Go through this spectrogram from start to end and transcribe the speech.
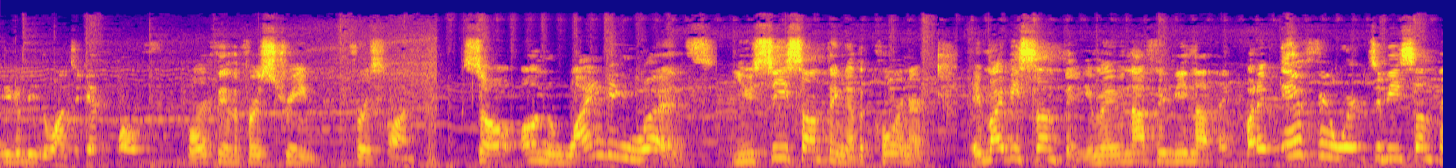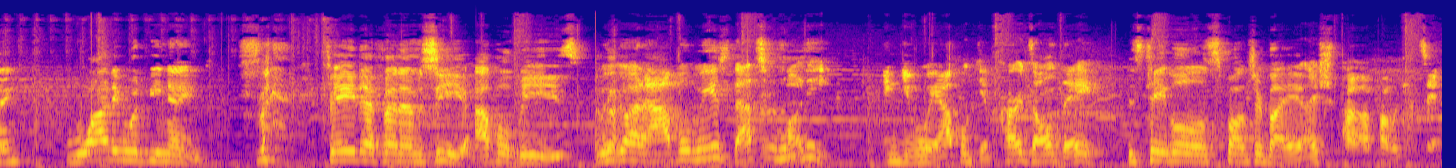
you can be the one to get both. Both in the first stream. First one. So on the Winding Woods, you see something at the corner. It might be something, it may not be nothing. But if, if it were to be something, what it would be named? Fade FNMC, Applebee's. We got Applebee's. That's funny. And give away Apple gift cards all day. This table is sponsored by, I should probably, probably can't say it.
